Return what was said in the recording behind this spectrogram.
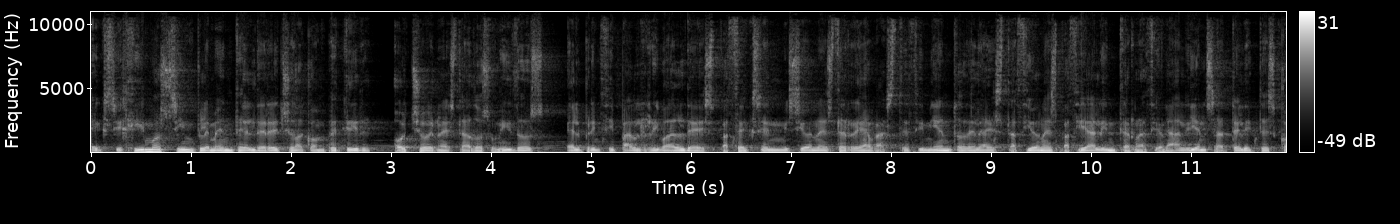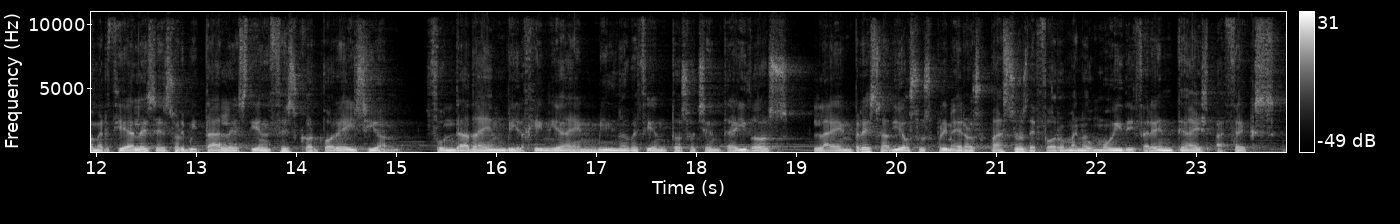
Exigimos simplemente el derecho a competir, 8 en Estados Unidos, el principal rival de SpaceX en misiones de reabastecimiento de la Estación Espacial Internacional y en satélites comerciales es Orbital Sciences Corporation. Fundada en Virginia en 1982, la empresa dio sus primeros pasos de forma no muy diferente a SpaceX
